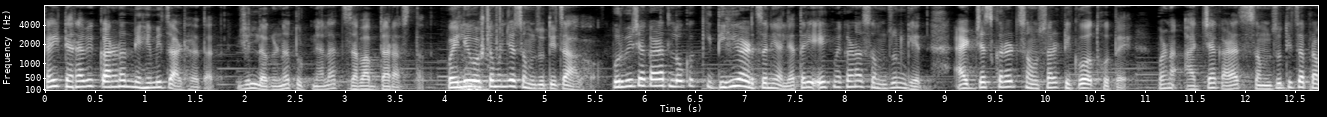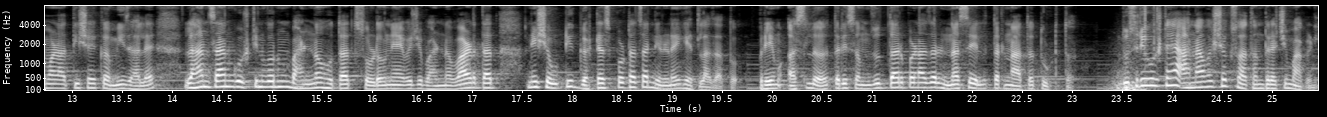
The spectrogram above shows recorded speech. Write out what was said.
काही ठराविक कारणं नेहमीच आढळतात जी लग्न तुटण्याला जबाबदार असतात. पहिली गोष्ट म्हणजे समजुतीचा अभाव. पूर्वीच्या काळात लोक कितीही अडचणी आल्या तरी एकमेकांना समजून घेत ॲडजस्ट करत संसार टिकवत होते. पण आजच्या काळात समजुतीचं प्रमाण अतिशय कमी झालं आहे लहान सहान गोष्टींवरून भांडणं होतात सोडवण्याऐवजी भांडणं वाढतात आणि शेवटी घटस्फोटाचा निर्णय घेतला जातो. प्रेम असलं तरी समजूतदारपणा जर नसेल तर नातं तुटतं. दुसरी गोष्ट आहे अनावश्यक स्वातंत्र्याची मागणी.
